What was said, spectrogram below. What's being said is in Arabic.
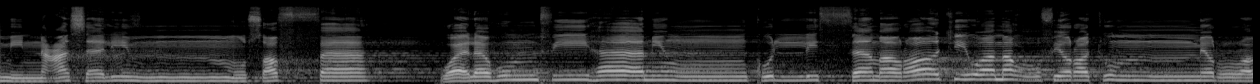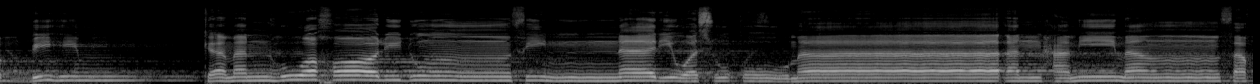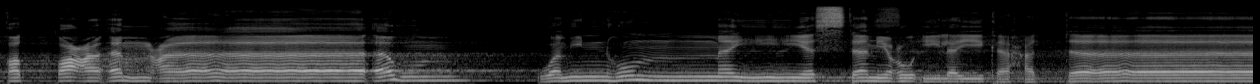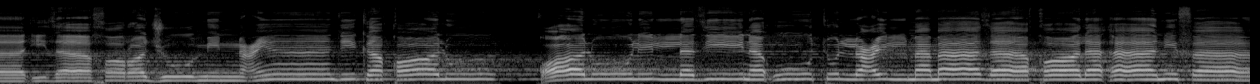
من عسل مصفى ولهم فيها من كل الثمرات ومغفرة من ربهم كمن هو خالد في النار وسقوا ماء حميما فقطع أمعاءهم ومنهم من يستمع إليك حتى إذا خرجوا من عندك قالوا قالوا للذين أوتوا العلم ماذا قال آنفا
